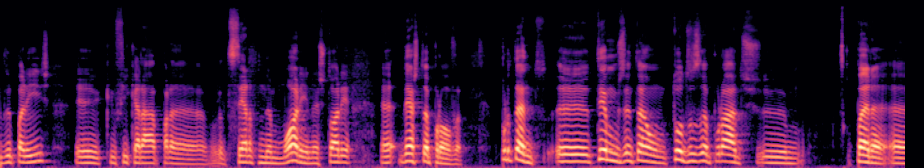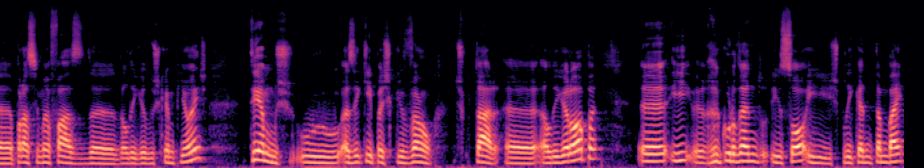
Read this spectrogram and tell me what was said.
de, de Paris que ficará para, de certo na memória e na história desta prova. Portanto, eh, temos então todos os apurados eh, para a próxima fase da, da Liga dos Campeões. Temos o, as equipas que vão disputar eh, a Liga Europa e recordando e só e explicando também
